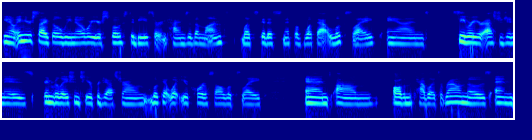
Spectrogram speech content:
you know, in your cycle, we know where you're supposed to be certain times of the month. Let's get a snip of what that looks like and see where your estrogen is in relation to your progesterone. Look at what your cortisol looks like and um, all the metabolites around those and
